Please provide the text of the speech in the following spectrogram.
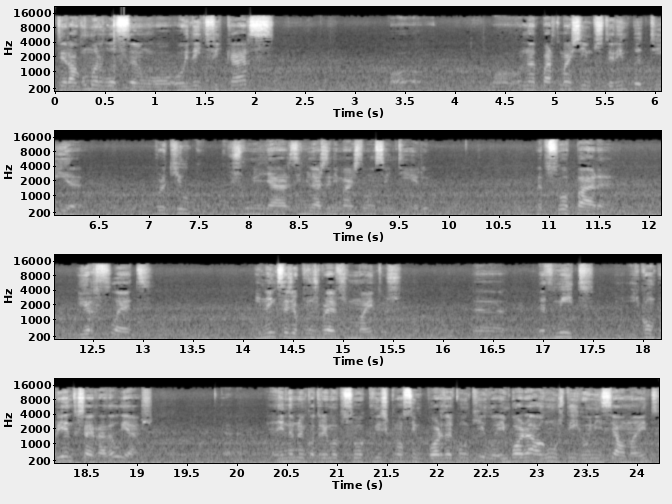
ter alguma relação ou, ou identificar-se, na parte mais simples, ter empatia por aquilo que os milhares e milhares de animais estão a sentir, a pessoa para e reflete e nem que seja por uns breves momentos, uh, admite e compreende que está errado. Aliás, uh, ainda não encontrei uma pessoa que diz que não se importa com aquilo. Embora alguns digam inicialmente,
